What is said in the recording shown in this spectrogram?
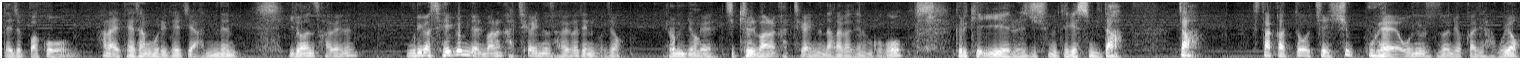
대접받고 하나의 대상물이 되지 않는 이러한 사회는 우리가 세금 낼 만한 가치가 있는 사회가 되는 거죠. 그럼요. 네, 지킬 만한 가치가 있는 나라가 되는 거고 그렇게 이해를 해주시면 되겠습니다. 자, 스타카토 제 19회 오늘 순서는 여기까지 하고요.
